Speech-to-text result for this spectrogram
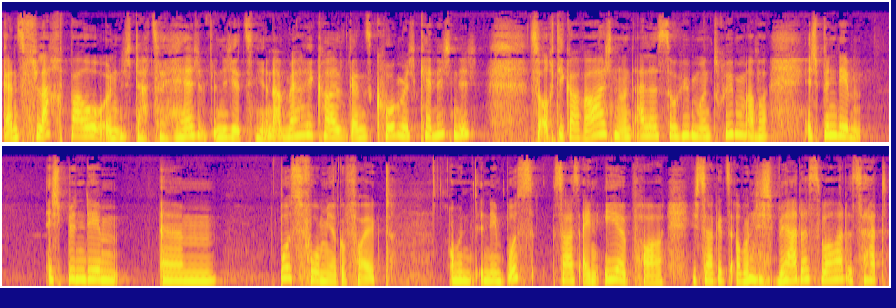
ganz Flachbau und ich dachte, hä, bin ich jetzt hier in Amerika? Ganz komisch, kenne ich nicht. So auch die Garagen und alles so hüben und drüben, aber ich bin dem, ich bin dem ähm, Bus vor mir gefolgt. Und in dem Bus saß ein Ehepaar. Ich sage jetzt aber nicht, wer das war. Das hat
